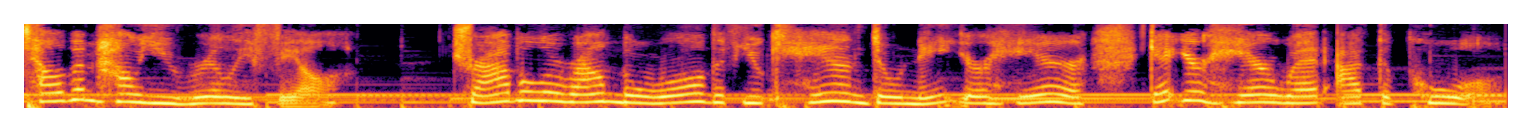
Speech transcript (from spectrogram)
tell them how you really feel. Travel around the world if you can. Donate your hair. Get your hair wet at the pool.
